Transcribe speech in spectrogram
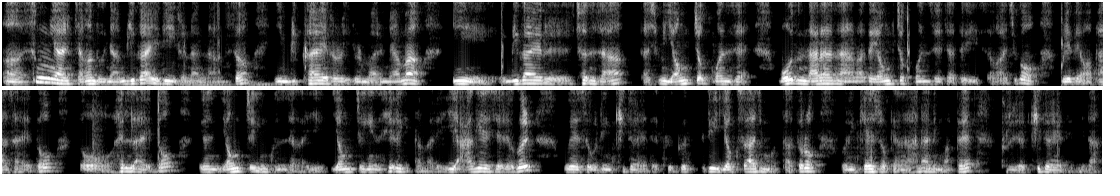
어, 승리할 자가 누구냐 미가엘이 일어난다. 그래서 이 미카엘을 말미암아 이 미가엘 천사 다시 말 영적 권세 모든 나라 나라마다 영적 권세자들이 있어가지고 메데와 바사에도 또 헬라에도 이런 영적인 군사가 영적인 세력이 있단 말이에요. 이 악의 세력을 위해서 우리는 기도해야 돼. 그, 그들이 역사하지 못하도록 우리는 계속해서 하나님 앞에 부르짖어 기도해야 됩니다.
